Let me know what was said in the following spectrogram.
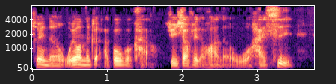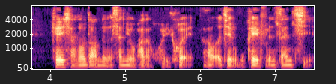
所以呢，我用那个 Agogo 卡去消费的话呢，我还是可以享受到那个三六趴的回馈，然后而且我可以分三期，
